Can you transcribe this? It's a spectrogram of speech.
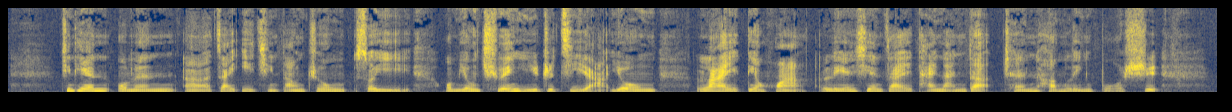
今天我们呃在疫情当中，所以我们用权宜之计啊，用 LINE 电话连线在台南的陈恒林博士。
